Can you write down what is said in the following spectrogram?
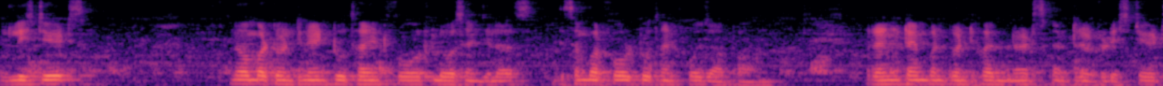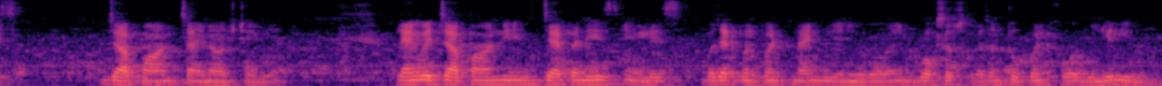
Release dates November 29, 2004 Los Angeles, December 4, 2004 Japan. Running time 125 minutes. Country United States. Japan, China, Australia. Language: Japanese, English. Budget: 1.9 million euro and box subscription 2.4 million euro.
